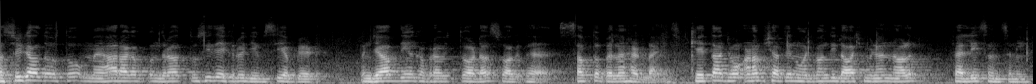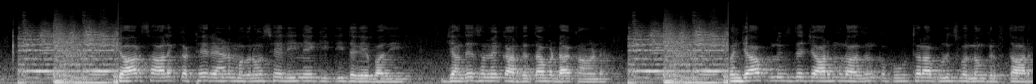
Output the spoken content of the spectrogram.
ਸਤਿ ਸ਼੍ਰੀ ਅਕਾਲ ਦੋਸਤੋ, ਮੈਂ ਹਾਂ ਰਾਘਵ ਕੁੰਦਰਾ। ਤੁਸੀਂ ਦੇਖ ਰਹੇ ਹੋ ਜੀਬੀਸੀ ਅਪਡੇਟ। ਪੰਜਾਬ ਦੀਆਂ ਖਬਰਾਂ ਵਿੱਚ ਤੁਹਾਡਾ ਸਵਾਗਤ ਹੈ। ਸਭ ਤੋਂ ਪਹਿਲਾਂ ਹੈਡਲਾਈਨਸ। ਖੇਤਾਂ 'ਚੋਂ ਅਣਪਛਾਤੇ ਨੌਜਵਾਨ ਦੀ ਲਾਸ਼ ਮਿਲਣ ਨਾਲ ਫੈਲੀ ਸਨਸਨੀ। 4 ਸਾਲ ਇਕੱਠੇ ਰਹਿਣ ਮਗਰੋਂ ਸਹੇਲੀ ਨੇ ਕੀਤੀ ਦਗੇਬਾਜ਼ੀ। ਜਾਂਦੇ ਸਮੇਂ ਕਰ ਦਿੱਤਾ ਵੱਡਾ ਕਾਂਡ। ਪੰਜਾਬ ਪੁਲਿਸ ਦੇ ਚਾਰ ਮੁਲਾਜ਼ਮ ਕਪੂਰਥਲਾ ਪੁਲਿਸ ਵੱਲੋਂ ਗ੍ਰਿਫਤਾਰ।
